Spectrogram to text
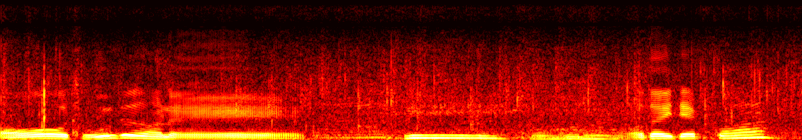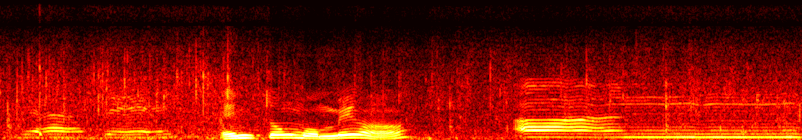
어, 좋은 데 사네. 어, đẹp quá. Dạ, 네. Em trông một mấy hả? Um,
